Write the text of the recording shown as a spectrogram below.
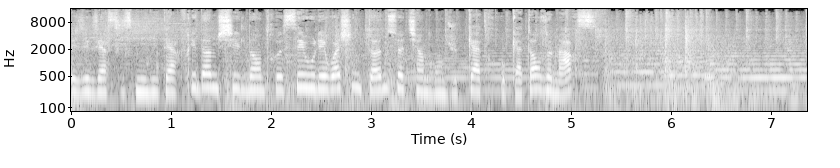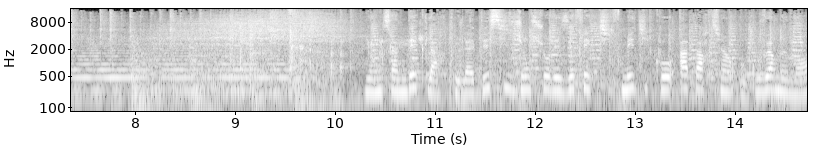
Les exercices militaires Freedom Shield entre Séoul et Washington se tiendront du 4 au 14 mars. Yongsan déclare que la décision sur les effectifs médicaux appartient au gouvernement.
